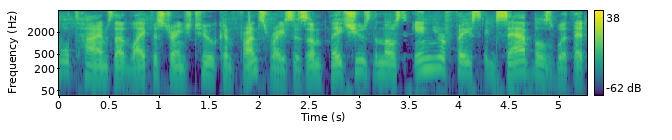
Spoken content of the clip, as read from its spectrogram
multiple times that Life is Strange 2 confronts racism, they choose the most in-your-face examples with it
